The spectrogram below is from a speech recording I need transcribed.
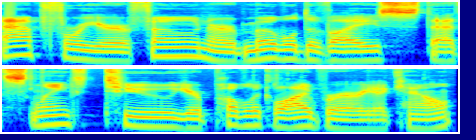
app for your phone or mobile device that's linked to your public library account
